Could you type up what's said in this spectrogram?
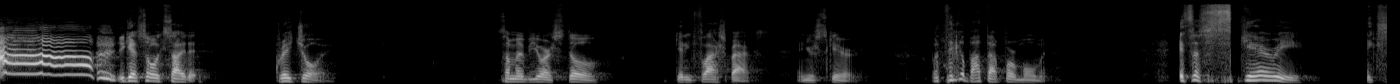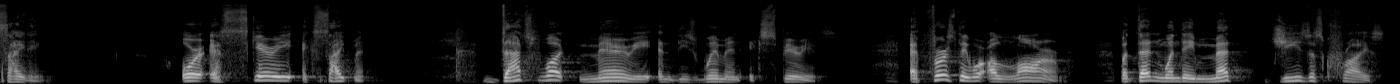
ah, you get so excited. Great joy. Some of you are still getting flashbacks and you're scared. But think about that for a moment. It's a scary, exciting, or a scary excitement. That's what Mary and these women experienced. At first, they were alarmed, but then when they met Jesus Christ,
